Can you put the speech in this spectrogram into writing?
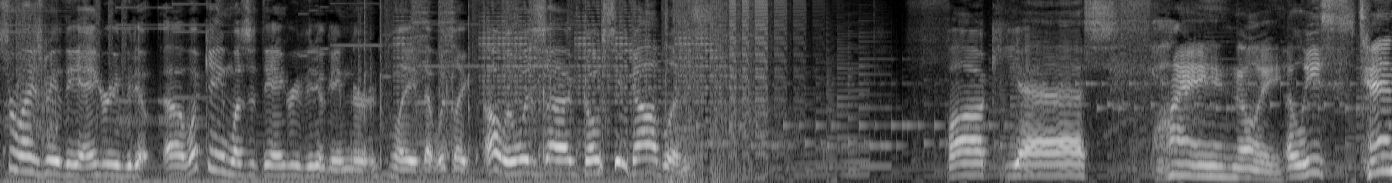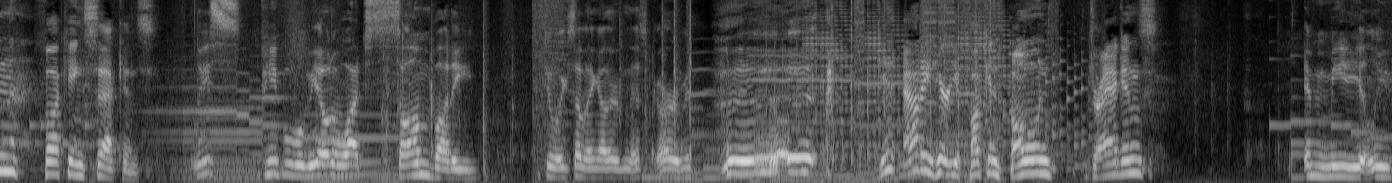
This reminds me of the angry video. Uh, what game was it? The angry video game nerd played that was like, oh, it was uh, Ghosts and Goblins. Fuck yes. Finally. At least, Ten fucking seconds. at least people will be able to watch somebody doing something other than this garbage. Get out of here, you fucking bone dragons. Immediately,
